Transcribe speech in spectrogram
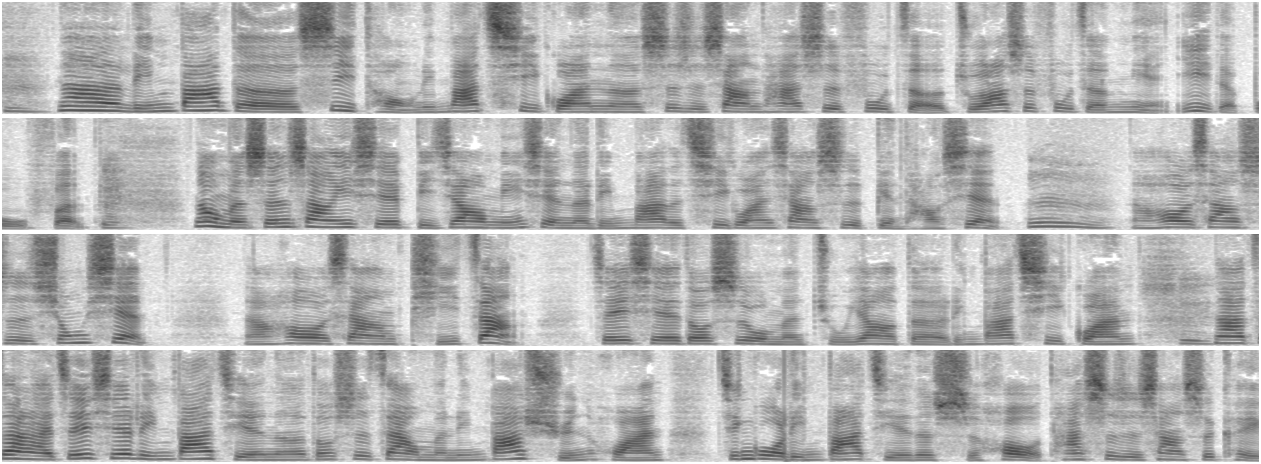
嗯，那淋巴的系统，淋巴器官呢，事实上它是负责，主要是负责免疫的部分。对。那我们身上一些比较明显的淋巴的器官，像是扁桃腺，嗯，然后像是胸腺，然后像脾脏，这些都是我们主要的淋巴器官。那再来这些淋巴结呢，都是在我们淋巴循环经过淋巴结的时候，它事实上是可以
